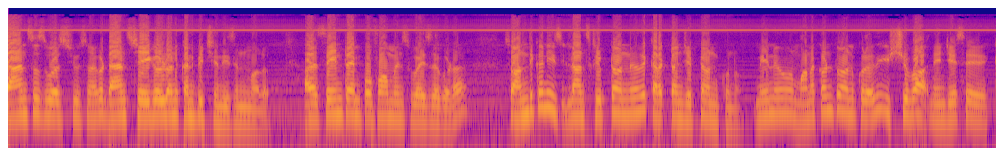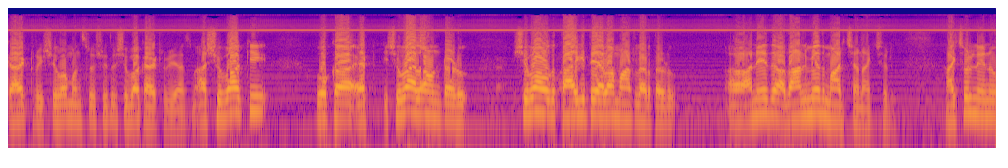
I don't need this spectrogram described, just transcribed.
డాన్సెస్ వర్స్ చూసినాక డాన్స్ చేయగలడు అని కనిపించింది ఈ సినిమాలో. At same time performance wise కూడా సో అందుకని ఇలాంటి స్క్రిప్ట్ అనేది కరెక్ట్ అని చెప్పి అనుకున్నాం. నేను మనకంటూ అనుకోలేదు ఈ శివ నేను చేసే క్యారెక్టర్ శివ మనసులో శ్రీతో శివ క్యారెక్టర్ చేస్తాను ఆ శివకి ఒక శివ ఎలా ఉంటాడు? శివ ఒక తాగితే ఎలా మాట్లాడతాడు? అనేది దాని మీద మార్చాను యాక్చువల్లీ యాక్చువల్ నేను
